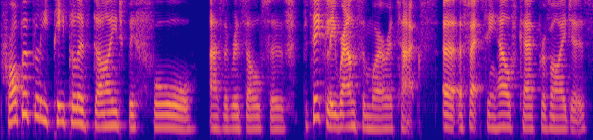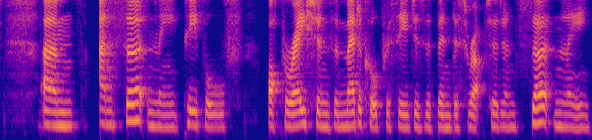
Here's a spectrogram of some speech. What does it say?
probably people have died before as a result of particularly ransomware attacks uh, affecting healthcare providers. Um, and certainly people's operations and medical procedures have been disrupted, and certainly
